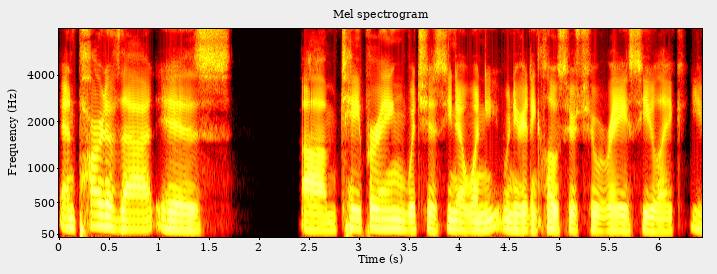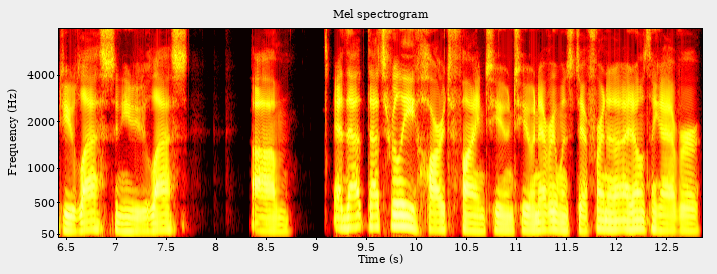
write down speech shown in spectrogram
And part of that is um, tapering, which is, you know, when you when you're getting closer to a race, you like you do less and you do less. Um, and that that's really hard to fine tune too. And everyone's different. And I don't think I ever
